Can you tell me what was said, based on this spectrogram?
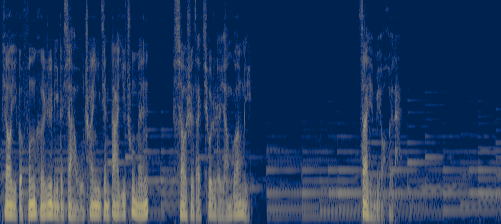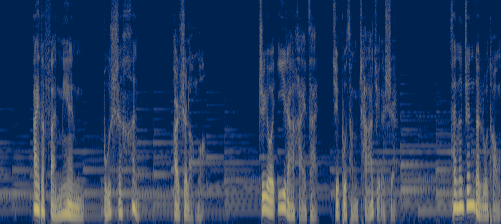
挑一个风和日丽的下午，穿一件大衣出门，消失在秋日的阳光里，再也没有回来。爱的反面不是恨，而是冷漠。只有依然还在却不曾察觉的事，才能真的如同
